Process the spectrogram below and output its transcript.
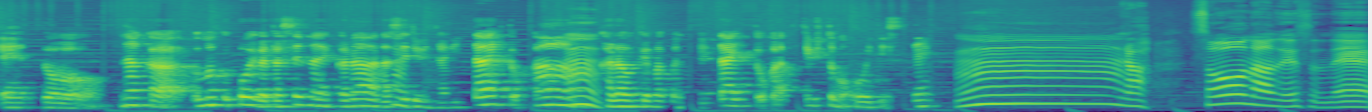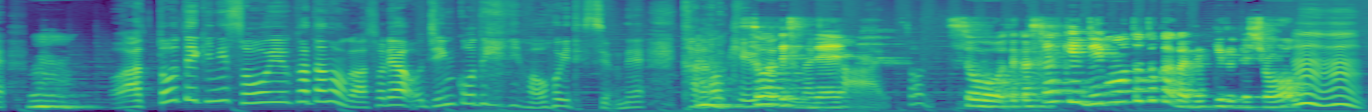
えっ、ー、と、なんかうまく声が出せないから出せるようになりたいとか、うん、カラオケバッグになりたいとかっていう人も多いですね。うん、あ、そうなんですね。うん。圧倒的にそういう方のがそれは人口的には多いですよね。カラオケうまくなりたい、うん、そうですね。そう、だから最近リモートとかができるでしょ。うんうん。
